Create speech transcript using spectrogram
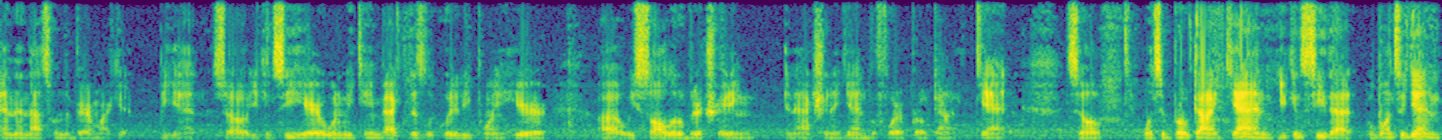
and then that's when the bear market began. So you can see here when we came back to this liquidity point here, uh, we saw a little bit of trading in action again before it broke down again. So once it broke down again, you can see that once again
